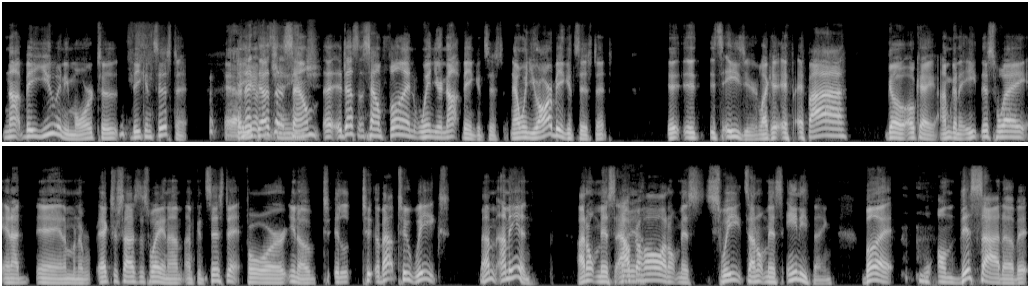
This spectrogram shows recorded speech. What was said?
not be you anymore to be consistent. Yeah. and that doesn't sound it doesn't sound fun when you're not being consistent. Now when you are being consistent, it, it it's easier. Like if if I go, okay, I'm going to eat this way and I and I'm going to exercise this way and I'm I'm consistent for, you know, t- t- about 2 weeks, I'm I'm in. I don't miss Oh, yeah. alcohol, I don't miss sweets, I don't miss anything. But on this side of it,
